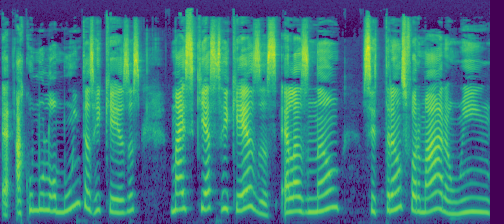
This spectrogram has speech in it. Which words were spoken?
é, acumulou muitas riquezas, mas que essas riquezas elas não se transformaram em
